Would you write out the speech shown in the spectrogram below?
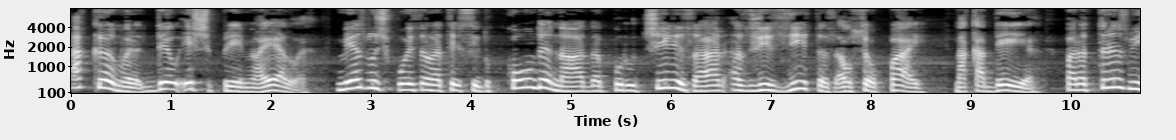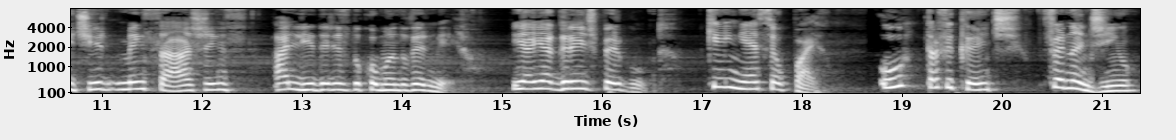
a Câmara deu este prêmio a ela, mesmo depois dela ter sido condenada por utilizar as visitas ao seu pai na cadeia para transmitir mensagens a líderes do Comando Vermelho. E aí a grande pergunta: quem é seu pai? O traficante Fernandinho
